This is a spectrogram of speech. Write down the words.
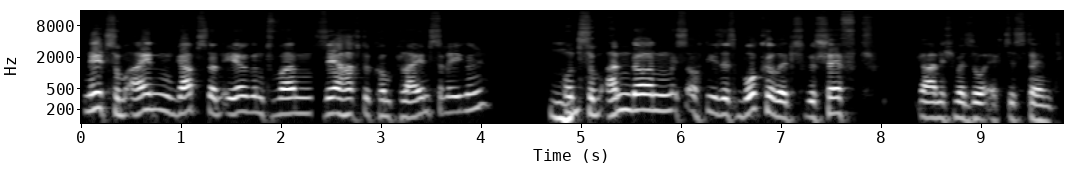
Nee, zum einen gab es dann irgendwann sehr harte Compliance-Regeln. Mhm. Und zum anderen ist auch dieses Brokerage-Geschäft gar nicht mehr so existent.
